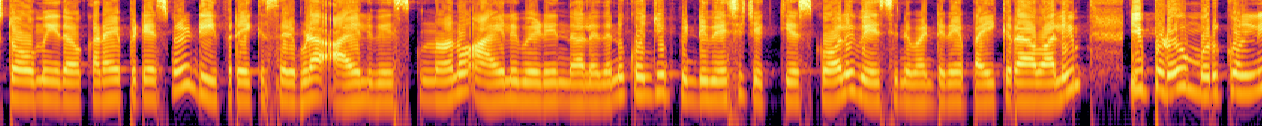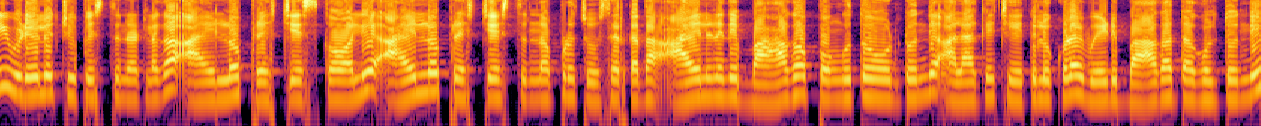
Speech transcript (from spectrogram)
స్టవ్ మీద ఒక కడాయి పెట్టేసుకొని డీప్ ఫ్రైకి సరిపడా ఆయిల్ వేసుకున్నాను. ఆయిల్ వేడిందా లేదని కొంచెం పిండి వేసి చెక్ చేసుకోవాలి. వేసిన వెంటనే పైకి రావాలి. ఇప్పుడు మురుకుల్ని వీడియోలో చూపిస్తున్నట్లుగా ఆయిల్లో ప్రెస్ చేసుకోవాలి. ఆయిల్లో ప్రెస్ చేస్తున్నప్పుడు చూసారు కదా ఆయిల్ అనేది బాగా పొంగుతూ ఉంటుంది. అలాగే చేతులు కూడా వేడి బాగా తగులుతుంది.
